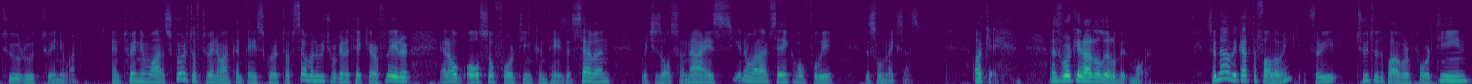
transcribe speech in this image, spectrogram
2 root 21. And 21, square root of 21 contains square root of 7, which we're going to take care of later. And also 14 contains a 7, which is also nice. You know what I'm saying? Hopefully this will make sense. Okay, let's work it out a little bit more. So now we got the following. 3, 2 to the power 14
